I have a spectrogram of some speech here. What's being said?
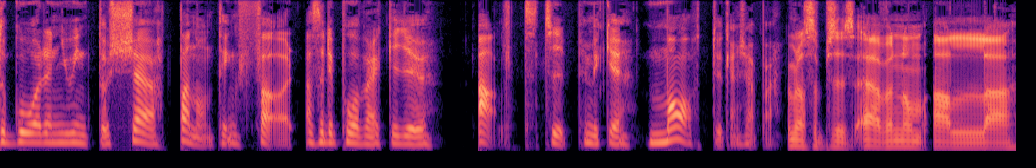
då går den ju inte att köpa någonting för. Alltså det påverkar ju allt. Typ hur mycket mat du kan köpa. Men alltså precis, även om alla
